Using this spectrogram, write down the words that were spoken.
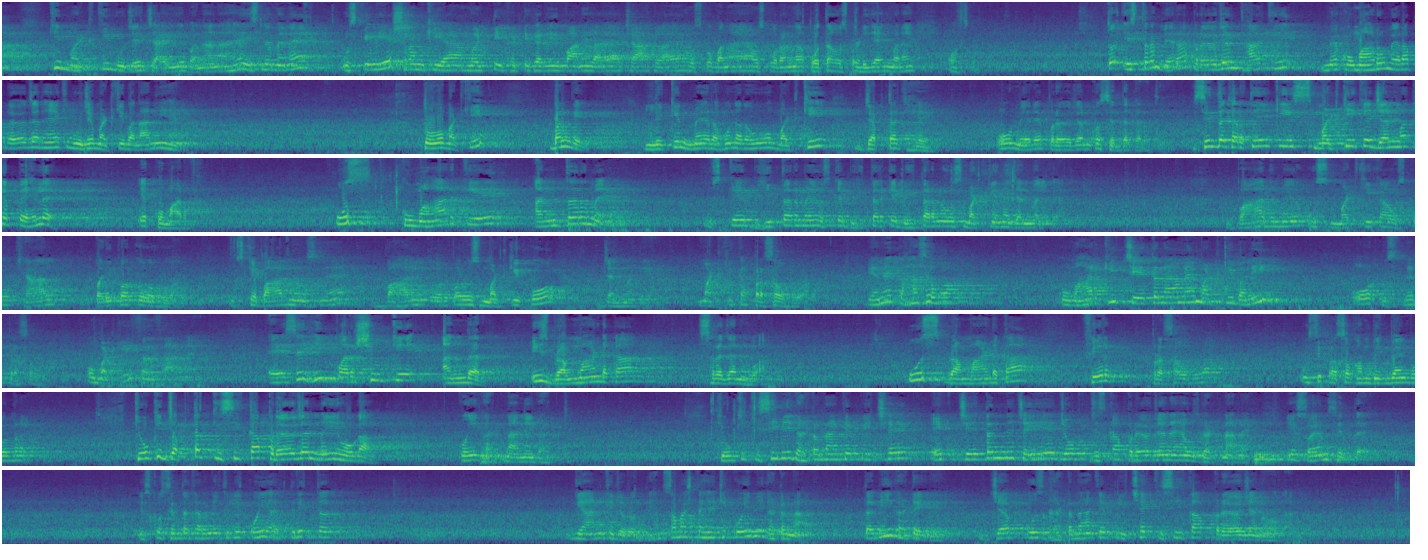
कि मटकी मुझे चाहिए बनाना है, इसलिए मैंने उसके लिए श्रम किया। मिट्टी इकट्ठी करी, पानी लाया, चाक लाया, उसको बनाया, उसको रंगा पोता उस पर डिज़ाइन बनाई, और उसको। तो इस तरह मेरा प्रयोजन था कि मैं कुम्हार हूँ मेरा प्रयोजन है कि मुझे मटकी बनानी है। तो वो मटकी बन गई। लेकिन मैं रहूँ ना रहूँ वो मटकी जब तक है। वो मेरे प्रयोजन को सिद्ध करती है। सिद्ध करती है कि इस मटकी के जन्म के पहले एक कुमार था। उस कुमार के अंतर में, उसके भीतर में, उसके भीतर के भीतर में उस मटकी ने जन्म लिया। बाद में उस मटकी का उसको ख्याल परिपक्व हुआ। उसके बाद में उसने बाहरी तौर पर उस मटकी को जन्म दिया। मटकी का प्रसव हुआ। यानी कहाँ से हुआ? कुमार की चेतना में मटकी बनी और उसमें प्रसव हुआ। वो मटकी संसार में ऐसे ही परशु के अंदर इस ब्रह्मांड का सृजन हुआ। उस ब्रह्मांड का फिर प्रसव हुआ। उसी प्रसव को हम बिग बैंग बोल रहे हैं। क्योंकि जब तक किसी का प्रयोजन नहीं होगा, कोई घटना नहीं घटती। क्योंकि किसी भी घटना के पीछे एक चैतन्य चाहिए जो जिसका प्रयोजन है उस घटना में। ये स्वयं सिद्ध है। इसको सिद्ध करने के लिए कोई अतिरिक्त ज्ञान की ज़रूरत नहीं। हम समझते हैं कि कोई भी घटना तभी घटेगी जब उस घटना के पीछे किसी का प्रयोजन होगा।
